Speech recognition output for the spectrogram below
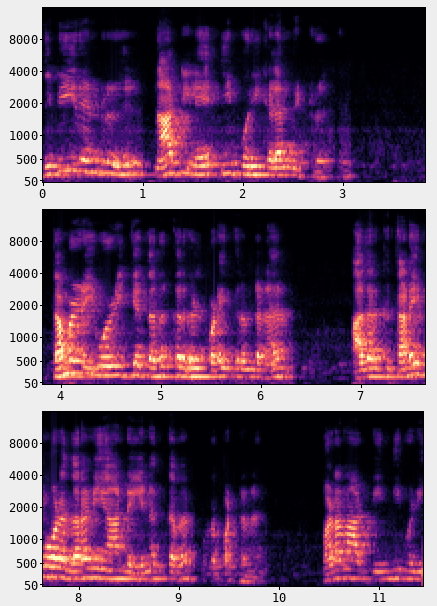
திடீரென்று நாட்டிலே தீப்பொறி கிளம்பிற்று. தமிழை ஒழிக்க தடுக்கர்கள் படைத்திருந்தனர் அதற்கு தடை போட தரணி ஆண்ட இனத்தவர் புறப்பட்டனர். வடநாட்டு இந்தி மொழி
